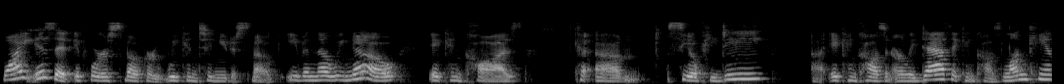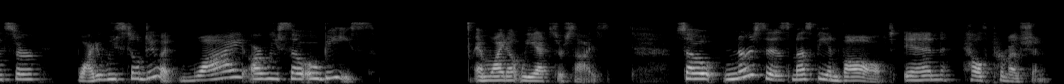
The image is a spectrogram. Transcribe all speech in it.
Why is it if we're a smoker, we continue to smoke, even though we know it can cause um, COPD, uh, it can cause an early death, it can cause lung cancer. Why do we still do it? Why are we so obese? And why don't we exercise? So nurses must be involved in health promotion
